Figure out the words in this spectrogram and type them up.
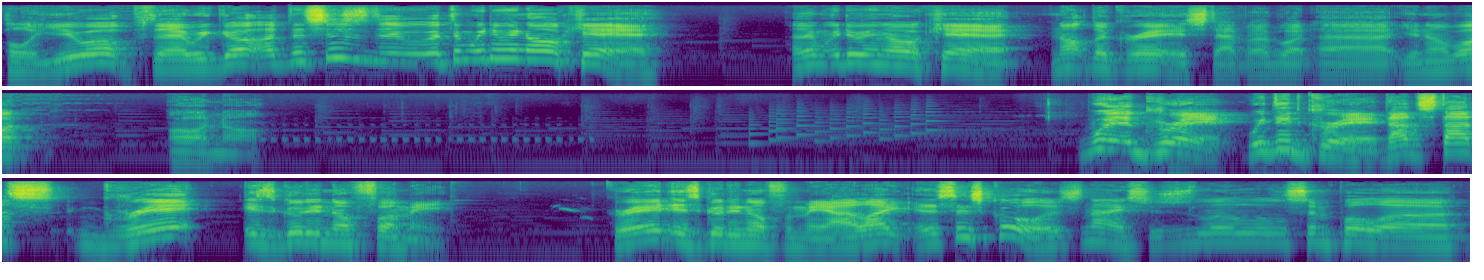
Pull you up. There we go. This is... I think we're doing okay. I think we're doing okay. Not the greatest ever, but uh, you know what? Oh, no. We're great. We did great. That's that's great is good enough for me. Great is good enough for me. I like this is cool. It's nice. It's a little simple uh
